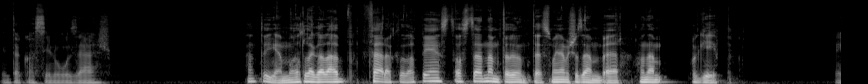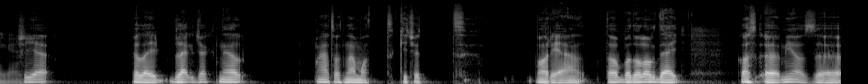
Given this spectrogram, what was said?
mint a kaszinózás. Hát igen, mert legalább felraktad a pénzt, aztán nem te döntesz, vagy nem is az ember, hanem a gép. Igen. És ugye például egy blackjacknél, hát ott nem ott kicsit variáltabb a dolog, de egy kasz, ö, mi az ö,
